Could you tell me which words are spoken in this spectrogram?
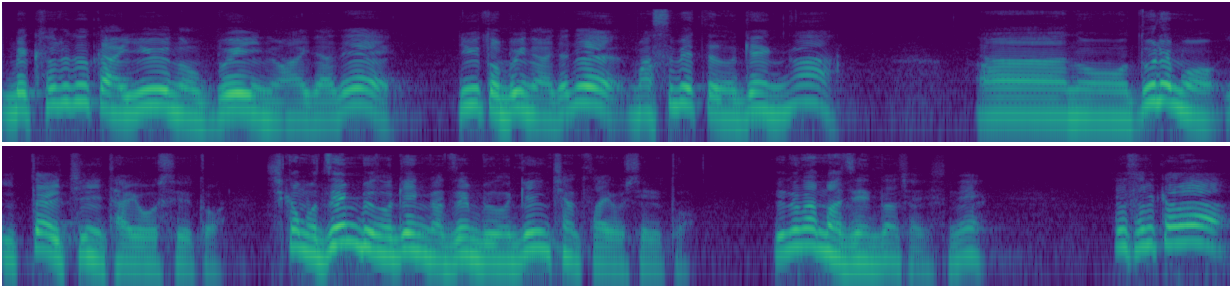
ベクトル空間 U の V の間で U と V の間で、まあ、全ての弦があのどれも1対1に対応していると。しかも全部の弦が全部の弦にちゃんと対応しているというのがまあ全単者ですね。でそれから、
